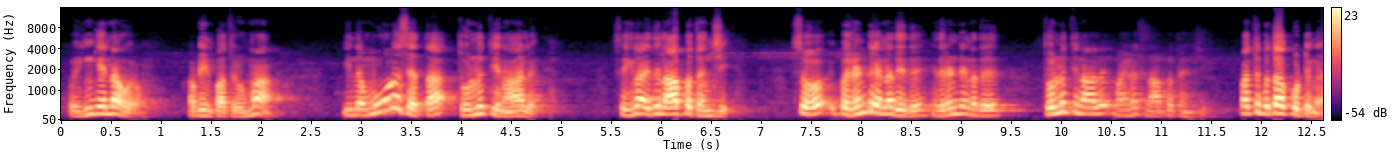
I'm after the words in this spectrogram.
இப்போ இங்கே என்ன வரும்? அப்படின்னு பார்த்துருவோமா? இந்த மூணு செத்தா தொண்ணூற்றி நாலு சரிங்களா? இது நாற்பத்தஞ்சு ஸோ இப்போ ரெண்டு என்னது இது? இது ரெண்டு என்னது? தொண்ணூற்றி நாலு மைனஸ் நாற்பத்தஞ்சு. பத்து பத்தாக கூட்டுங்க.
